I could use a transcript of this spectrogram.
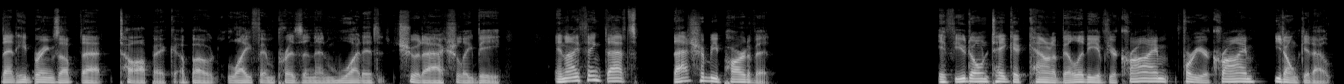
that he brings up that topic about life in prison and what it should actually be. And I think that's that should be part of it. If you don't take accountability of your crime for your crime, you don't get out.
